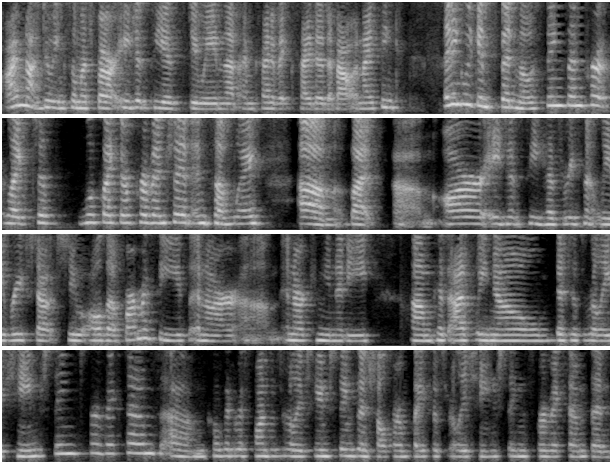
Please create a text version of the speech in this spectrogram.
I'm not doing so much, but our agency is doing that I'm kind of excited about, and I think I think we can spend most things in like to look like they're prevention in some way. Um, but um, our agency has recently reached out to all the pharmacies in our um, in our community because as we know, this has really changed things for victims. Um, COVID response has really changed things, and shelter in place has really changed things for victims and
